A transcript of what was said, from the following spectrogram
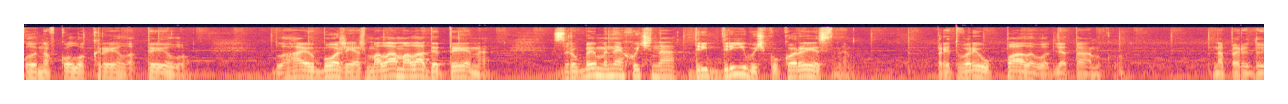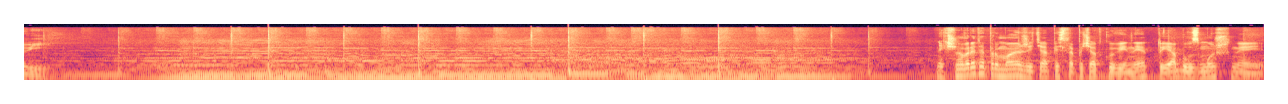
коли навколо крила, тилу? Благаю Боже, я ж мала мала дитина. Зроби мене хоч на дріб-дрібочку корисним, перетвори у паливо для танку на передовій. Якщо говорити про моє життя після початку війни, то я був змушений, е,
